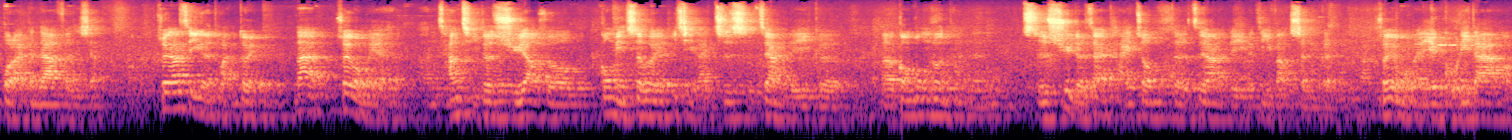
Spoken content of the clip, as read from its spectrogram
过来跟大家分享。所以它是一个团队，那所以我们也很很长期就是需要说公民社会一起来支持这样的一个呃公共论坛持续的在台中的这样的一个地方生根。所以我们也鼓励大家哈，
